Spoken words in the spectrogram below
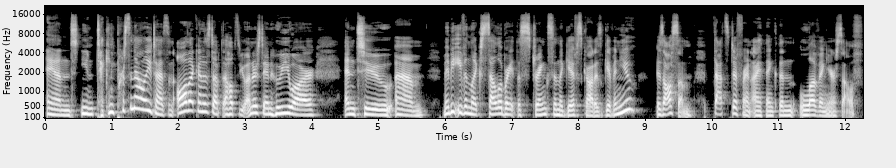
and you know, taking personality tests and all that kind of stuff that helps you understand who you are and to um, maybe even like celebrate the strengths and the gifts God has given you is awesome. That's different, I think, than loving yourself.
